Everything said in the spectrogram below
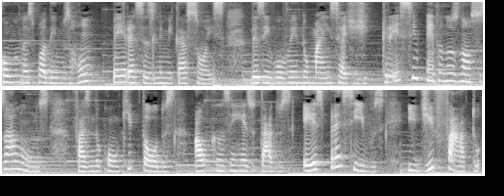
como nós podemos romper essas limitações, desenvolvendo um mindset de crescimento nos nossos alunos, fazendo com que todos alcancem resultados expressivos e de fato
